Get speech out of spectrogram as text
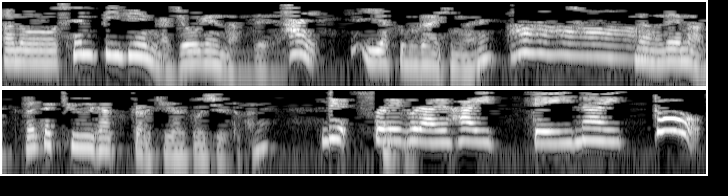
あの、1000ppm が上限なんで、はい。医薬部外品はね。ああ。なので、まあ、だいたい900から950とかね。で、それぐらい入っていないと、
